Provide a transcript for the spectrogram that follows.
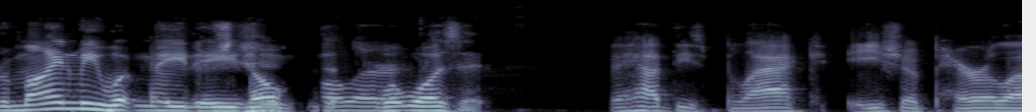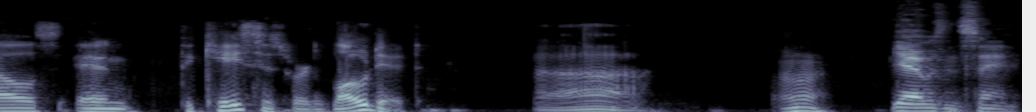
Remind me what made There's Asian. no color. What was it? They had these black Asia parallels, and the cases were loaded. Ah. Uh, Yeah, it was insane.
